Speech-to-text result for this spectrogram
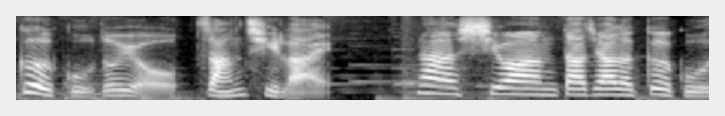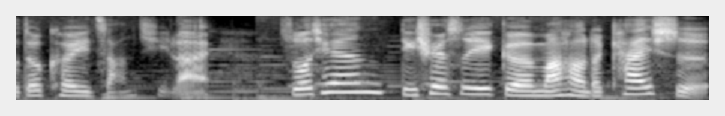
个股都有涨起来。那希望大家的个股都可以涨起来。昨天的确是一个蛮好的开始。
